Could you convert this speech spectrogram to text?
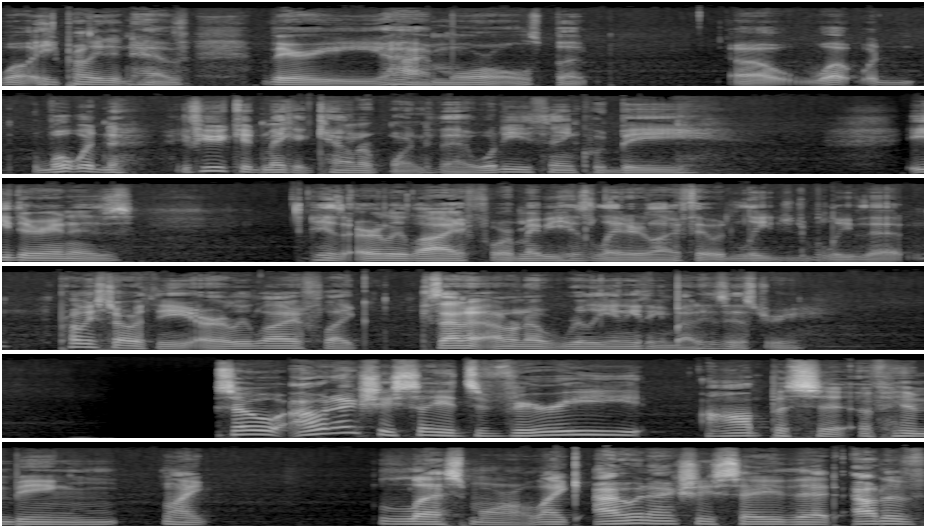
well, he probably didn't have very high morals, but uh, what would what would if you could make a counterpoint to that? What do you think would be either in his his early life or maybe his later life that would lead you to believe that? Probably start with the early life, like because I don't, I don't know really anything about his history. So I would actually say it's very opposite of him being like less moral. Like I would actually say that out of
